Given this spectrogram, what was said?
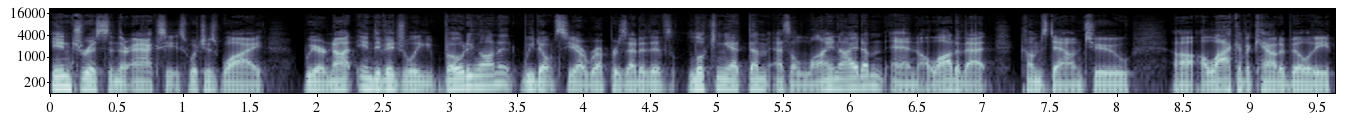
interests in their axes, which is why we are not individually voting on it. We don't see our representatives looking at them as a line item. And a lot of that comes down to uh, a lack of accountability.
